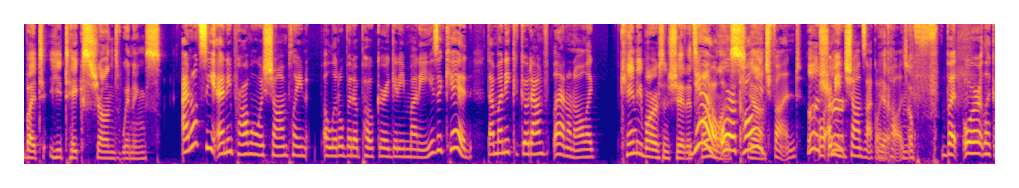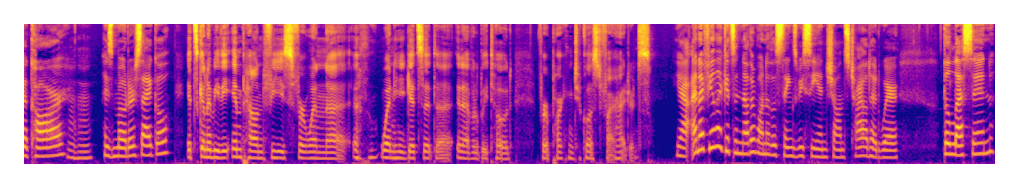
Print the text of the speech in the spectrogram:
But he takes Sean's winnings. I don't see any problem with Sean playing a little bit of poker and getting money. He's a kid. That money could go down, I don't know, like, Candy bars and shit. It's yeah, or a harmless. Yeah. college fund. Oh, or, I mean. Sean's not going Yeah, to college. no. But or like a car, Mm-hmm. his motorcycle. It's gonna be the impound fees for when uh, when he gets it uh, inevitably towed for parking too close to fire hydrants. Yeah, and I feel like it's another one of those things we see in Sean's childhood where the lesson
